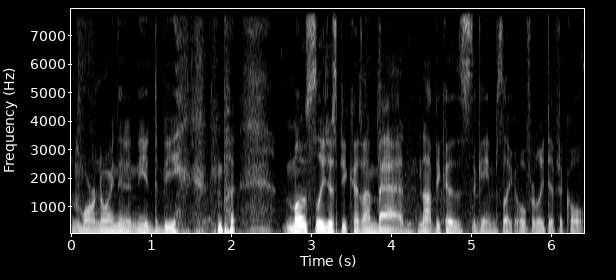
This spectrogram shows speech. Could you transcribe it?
more annoying than it needed to be. but mostly just because I'm bad, not because the game's like overly difficult.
